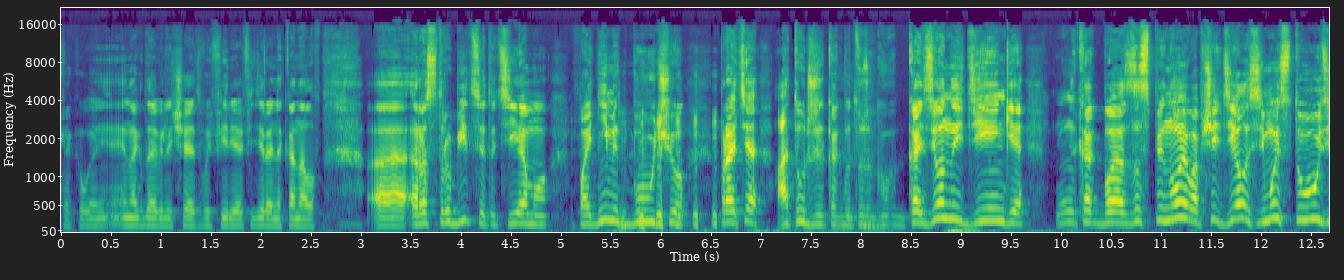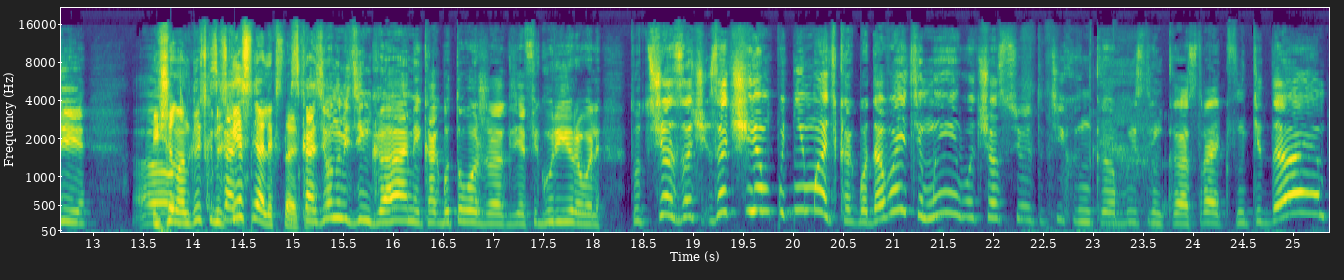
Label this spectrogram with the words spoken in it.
как его иногда величают в эфире федеральных каналов, э, раструбит всю эту тему, поднимет бучу, протя... а тут же как бы г- казенные деньги, как бы за спиной вообще дело седьмой студии. э, Еще на английском языке сняли, кстати. С казенными деньгами, как бы тоже, где фигурировали. Тут сейчас зачем поднимать, как бы, давайте мы вот сейчас все это тихонько, быстренько страйков накидаем,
